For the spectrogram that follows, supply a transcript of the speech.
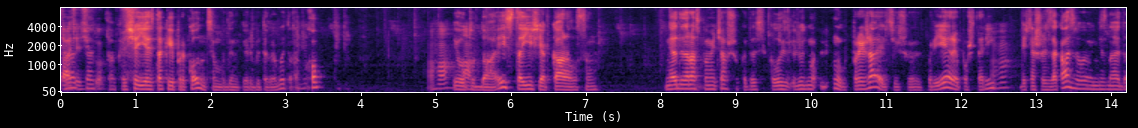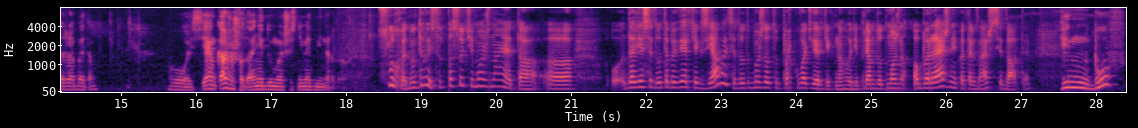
тачечку. Так, так, так. Ще є такий прикол на цьому будинку, так робити. Так, хоп, Ага. і отуда. І стоїш як Карлсон. Я один раз помічав, що колись, коли людьми ну, приїжджають ці що, кур'єри, поштарі, Ага. вічно щось заказую, не знаю даже об этом. Ось, я їм кажу, що вони думають, що з ними адмін роздав. Слухай, ну дивись, тут по суті можна это. Е, да, якщо у тебе вертик з'явиться, то тут можна тут паркувати вертик на горі. Прям тут можна обережненько, так знаєш, сідати. Він був,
